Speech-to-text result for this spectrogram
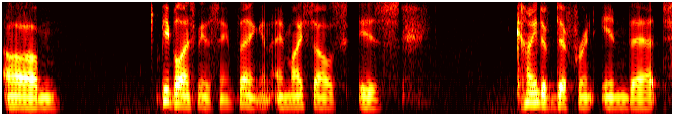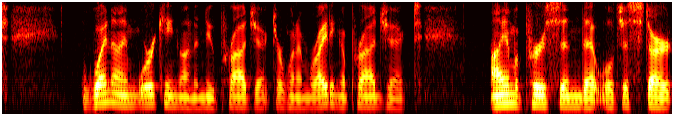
Um, people ask me the same thing, and, and my style is kind of different in that when I'm working on a new project or when I'm writing a project, I am a person that will just start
